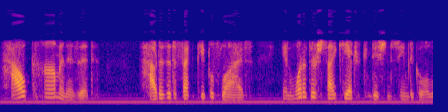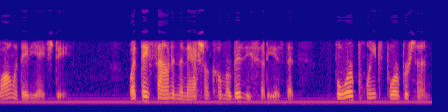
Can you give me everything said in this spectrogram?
how common is it? How does it affect people's lives? And what other psychiatric conditions seem to go along with ADHD? What they found in the National Comorbidity Study is that 4.4%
